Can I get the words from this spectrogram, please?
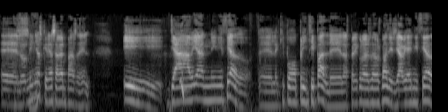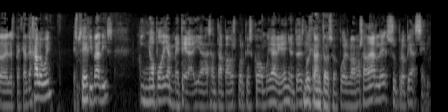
eh, los Sí. niños querían saber más de él. Y ya habían iniciado el equipo principal de las películas de los Buddies, ya había iniciado el especial de Halloween, Spooky Sí. Buddies, y no podían meter ahí a Santa Paus porque es como muy navideño. Entonces Muy dijeron, cantoso. Pues vamos a darle su propia serie.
